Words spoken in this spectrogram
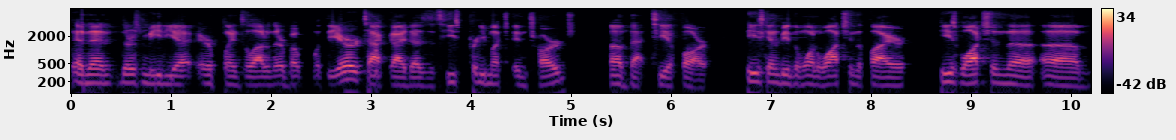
and then there's media, airplanes allowed in there. But what the air attack guy does is he's pretty much in charge of that TFR. He's going to be the one watching the fire. He's watching the um,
